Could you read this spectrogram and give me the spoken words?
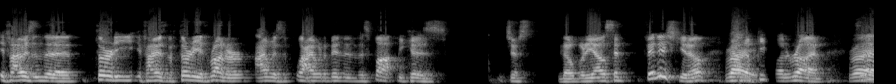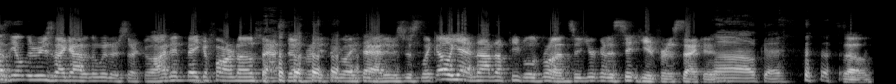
if I was in the thirty, if I was the thirtieth runner, I was well, I would have been in the spot because just nobody else had finished. You know, not Right. enough people had run. So that was the only reason I got in the winner's circle. I didn't make it far enough, fast enough, or anything like that. It was just like, oh yeah, not enough people have run, so you're gonna sit here for a second. Ah, okay. So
